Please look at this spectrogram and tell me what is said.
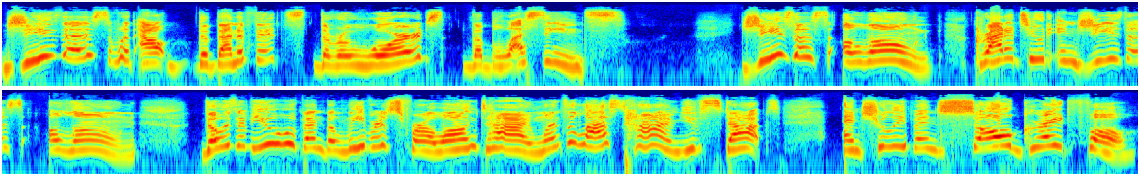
Jesus without the benefits, the rewards, the blessings. Jesus alone. Gratitude in Jesus alone. Those of you who've been believers for a long time, when's the last time you've stopped and truly been so grateful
